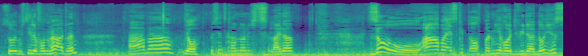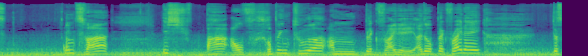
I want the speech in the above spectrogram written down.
so im Stile vom Höradvent. Aber ja, bis jetzt kam noch nichts, leider. So, aber es gibt auch bei mir heute wieder Neues. Und zwar, ich war auf Shopping-Tour am Black Friday. Also Black Friday, das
